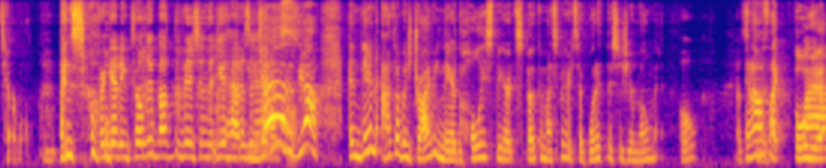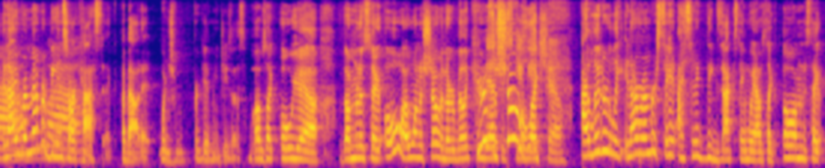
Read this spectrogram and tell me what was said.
terrible. Mm-hmm. And so Forgetting totally about the vision that you had as a Yes, child. yeah. And then as I was driving there, the Holy Spirit spoke in my spirit, said, What if this is your moment? Oh, that's And I was like, oh yeah. And I Wow, remember being sarcastic about it, which Mm-hmm. forgive me, Jesus. I was like, oh yeah. I'm gonna say, oh, I want a show, and they're gonna be like, here's the show. like, show. I literally, and I remember saying, I said it the exact same way. I was like, oh, I'm gonna say,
